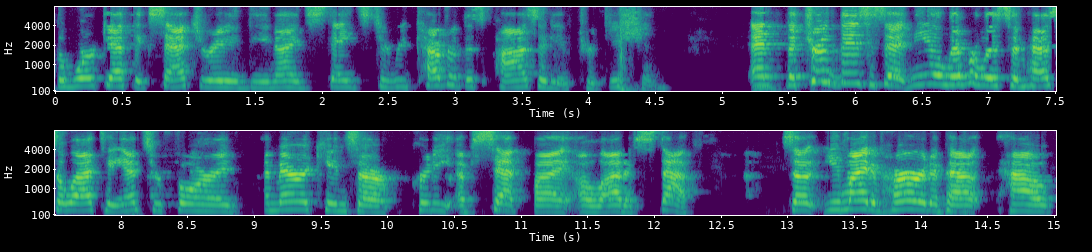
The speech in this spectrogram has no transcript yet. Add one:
the work ethic saturated the United States to recover this positive tradition. And the truth is, is that neoliberalism has a lot to answer for, and Americans are pretty upset by a lot of stuff. So you might have heard about how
